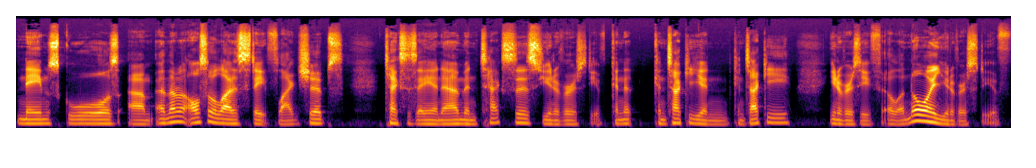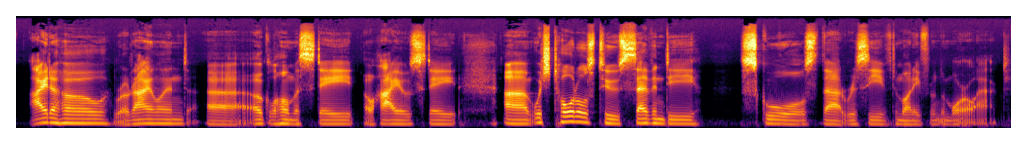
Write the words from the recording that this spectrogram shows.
name schools, um, and then also a lot of state flagships. Texas A&M and Texas, University of Kentucky and Kentucky, University of Illinois, University of Idaho, Rhode Island, uh, Oklahoma State, Ohio State, uh, which totals to 70 schools that received money from the Morrill Act.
